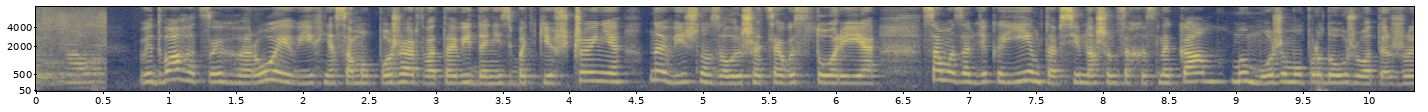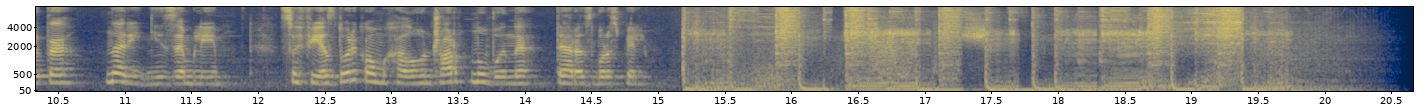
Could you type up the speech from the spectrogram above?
Відвага цих героїв, їхня самопожертва та відданість батьківщині навічно залишаться в історії. Саме завдяки їм та всім нашим захисникам ми можемо продовжувати жити на рідній землі. Софія Здорікова, Михайло Гончар. Новини ТРС Бориспіль.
